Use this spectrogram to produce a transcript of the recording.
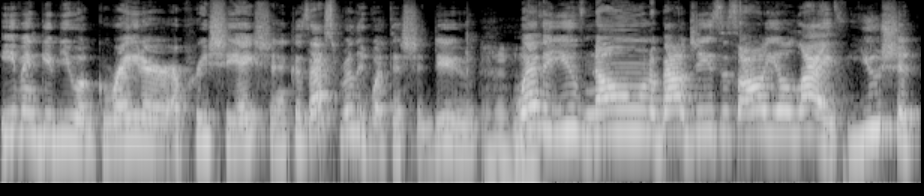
even give you a greater appreciation because that's really what this should do. Mhm. whether you've known about Jesus all your life, you should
